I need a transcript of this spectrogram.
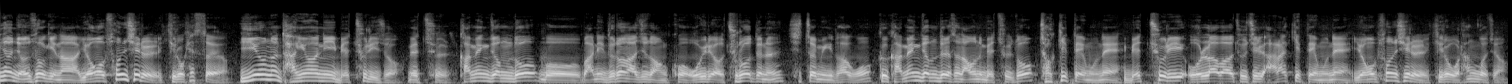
2년 연속이나 영업 손실을 기록했어요. 이유는 당연히 매출이죠. 매출. 가맹점 도 뭐 많이 늘어나지도 않고 오히려 줄어드는 시점이기도 하고 그 가맹점들에서 나오는 매출도 적기 때문에 매출이 올라와 주질 않았기 때문에 영업 손실을 기록을 한 거죠.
